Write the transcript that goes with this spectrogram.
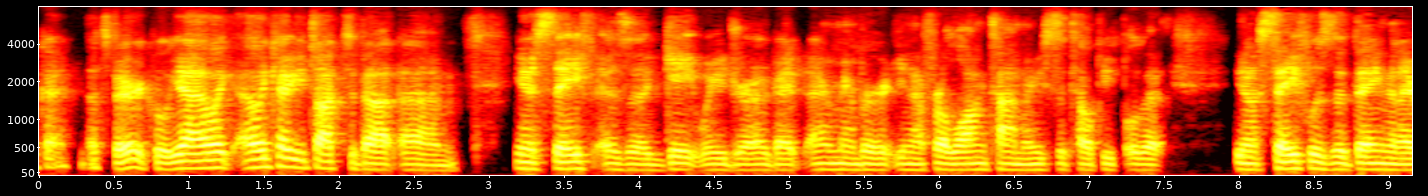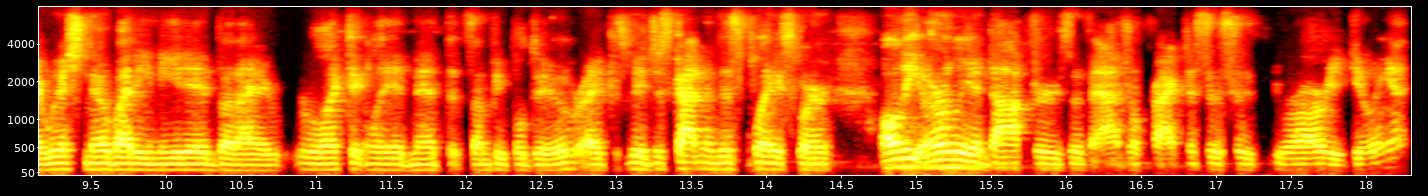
Okay, that's very cool. Yeah, I like I like how you talked about um, you know SAFe as a gateway drug. I, I remember you know for a long time I used to tell people that you know, SAFe was the thing that I wish nobody needed, but I reluctantly admit that some people do, right? Because we had just gotten to this place where all the early adopters of agile practices were already doing it.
